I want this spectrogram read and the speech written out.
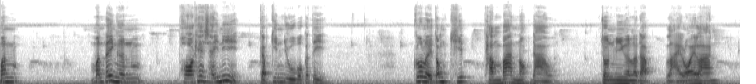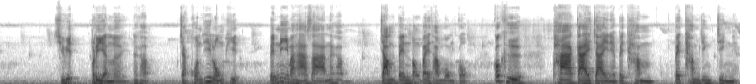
มันมันได้เงินพอแค่ใช้หนี้กับกินอยู่ปกติ ก็เลยต้องคิดทำบ้านน็อกดาวน์จนมีเงินระดับหลายร้อยล้าน ชีวิตเปลี่ยนเลยนะครับ จากคนที่หลงผิดเป็นหนี้มหาศาลนะครับจำเป็นต้องไปทำวงกบ ก็คือพากายใจเนี่ยไปทำไปทำจริง ๆ เนี่ย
